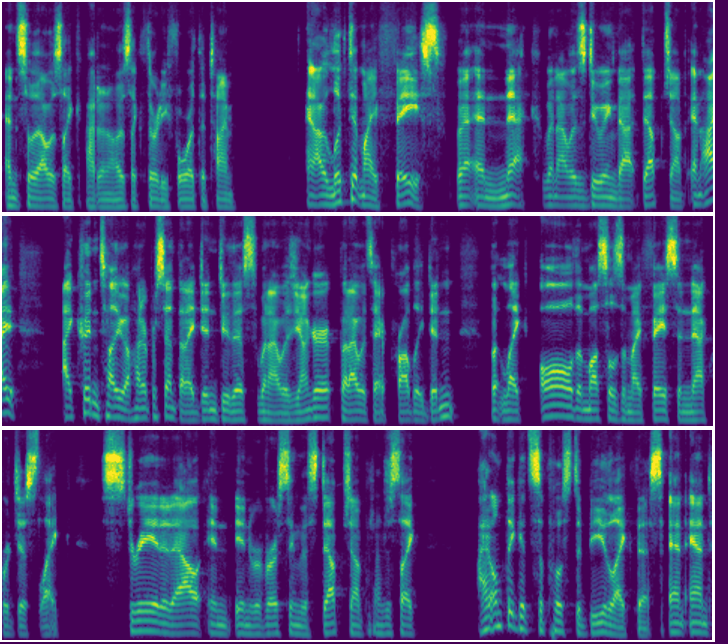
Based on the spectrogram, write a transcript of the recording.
And so I was like, I don't know, I was like 34 at the time and I looked at my face and neck when I was doing that depth jump. And I, I couldn't tell you 100% that I didn't do this when I was younger, but I would say I probably didn't. But like all the muscles of my face and neck were just like striated out in in reversing this depth jump, and I'm just like, I don't think it's supposed to be like this. And and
